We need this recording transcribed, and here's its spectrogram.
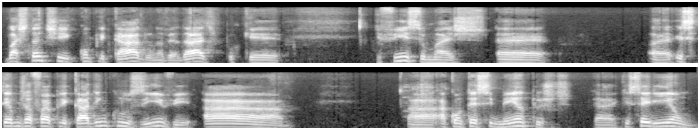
bastante complicado, na verdade, porque difícil, mas é, é, esse termo já foi aplicado, inclusive, a, a acontecimentos é, que seriam,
